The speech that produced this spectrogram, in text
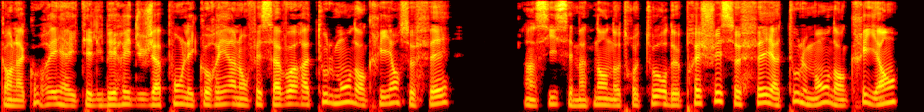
Quand la Corée a été libérée du Japon, les Coréens l'ont fait savoir à tout le monde en criant ce fait. Ainsi c'est maintenant notre tour de prêcher ce fait à tout le monde en criant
